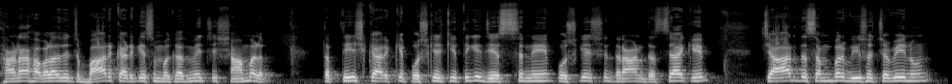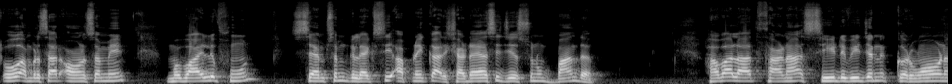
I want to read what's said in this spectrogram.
ਥਾਣਾ ਹਵਾਲਾ ਵਿੱਚ ਬਾਹਰ ਕੱਢ ਕੇ ਇਸ ਮੁਕੱਦਮੇ 'ਚ ਸ਼ਾਮਲ ਤਫਤੀਸ਼ ਕਰਕੇ ਪੁੱਛਗਿੱਛ ਕੀਤੀ ਗਈ, ਜਿਸ ਨੇ ਪੁੱਛਗਿੱਛ ਦੌਰਾਨ ਦੱਸਿਆ ਕਿ 4 ਦਸੰਬਰ 2024 ਨੂੰ ਉਹ ਅੰਮ੍ਰਿਤਸਰ ਆਉਣ ਸਮੇਂ ਮੋਬਾਈਲ ਫੋਨ ਸੈਮਸੰਗ ਗੈਲੈਕਸੀ ਆਪਣੇ ਘਰ ਛੱਡ ਆਇਆ ਸੀ, ਜਿਸ ਨੂੰ ਬੰਦ ਹਵਾਲਾਤ ਥਾਣਾ ਸੀ ਡਿਵੀਜ਼ਨ ਕਰਵਾਉਣ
